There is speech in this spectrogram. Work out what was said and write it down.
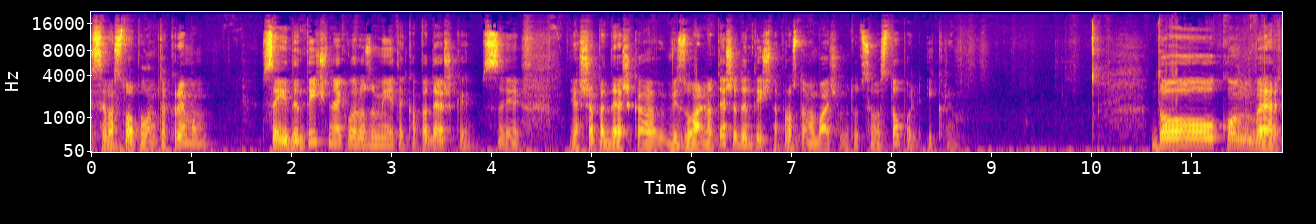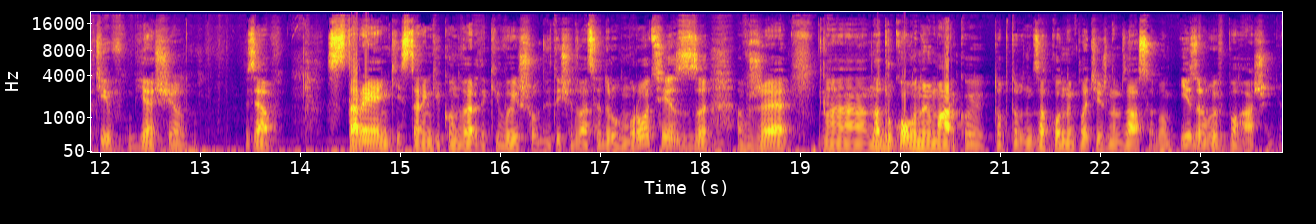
Севастополем та Кримом. Все ідентично, як ви розумієте, КПДшки, с- е, ШПДшка візуально теж ідентична, просто ми бачимо тут Севастополь і Крим. До конвертів я ще взяв старенький старенький конверт, який вийшов у 2022 році з вже е, надрукованою маркою, тобто законним платіжним засобом, і зробив погашення.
